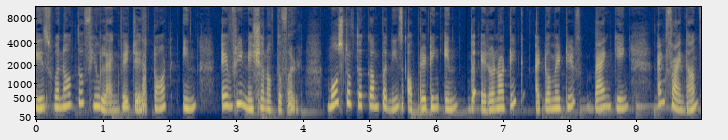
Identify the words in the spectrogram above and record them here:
is one of the few languages taught in every nation of the world. Most of the companies operating in the aeronautic, automotive, banking and finance,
